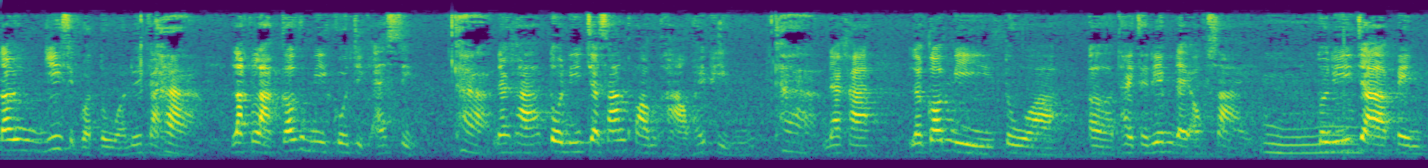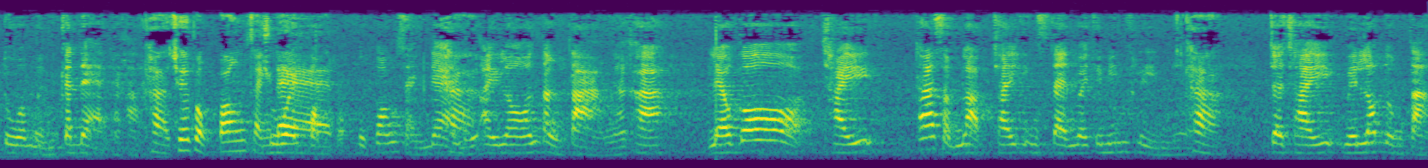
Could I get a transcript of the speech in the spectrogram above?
ตั้ง 20 กว่าตัวด้วยกัน ค่ะหลักๆก็มีโกจิกแอซิด ค่ะนะคะ ตัวนี้จะสร้างความขาวให้ผิวค่ะนะคะ แล้วก็มีตัวไทเทเนียมไดออกไซด์อืมตัวนี้จะเป็นตัวเหมือนกันแดดนะคะค่ะ ช่วยปกป้องแสงช่แดวยดปกป้องแสงแดดค่ะหรือไอร้อนต่างๆนะคะ แล้วก็ใช้ถ้าสำหรับใช้ Instant Whitening Cream เนี่ยค่ะจะใช้เว้นรอบดวงตา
